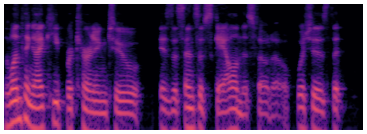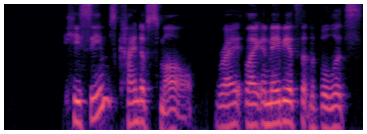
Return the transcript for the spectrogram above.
the one thing I keep returning to is the sense of scale in this photo, which is that he seems kind of small, right? Like, and maybe it's that the bullets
